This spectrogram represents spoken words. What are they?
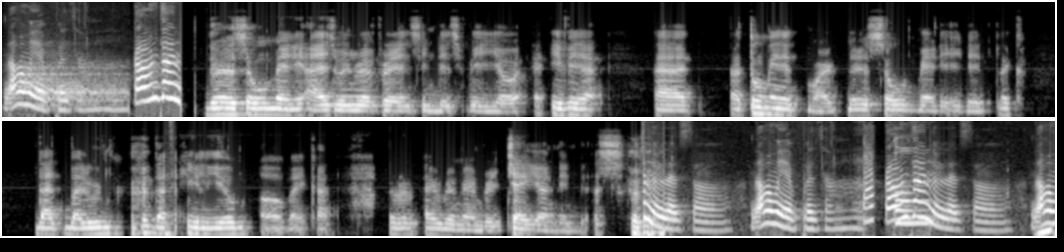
너무 예쁘잖아 깜짝 There are so many eyes when referenced in this video. Even at, at a two minute mark, there's so many in it. Like that balloon, that helium. Oh my god. I re- I remember Jaeyeon in this. 놀랐어 너무 예쁘잖아 깜짝 놀랐어 너무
